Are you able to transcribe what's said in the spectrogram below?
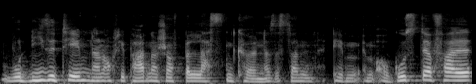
wo diese Themen dann auch die Partnerschaft belasten können. Das ist dann eben im August der Fall.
